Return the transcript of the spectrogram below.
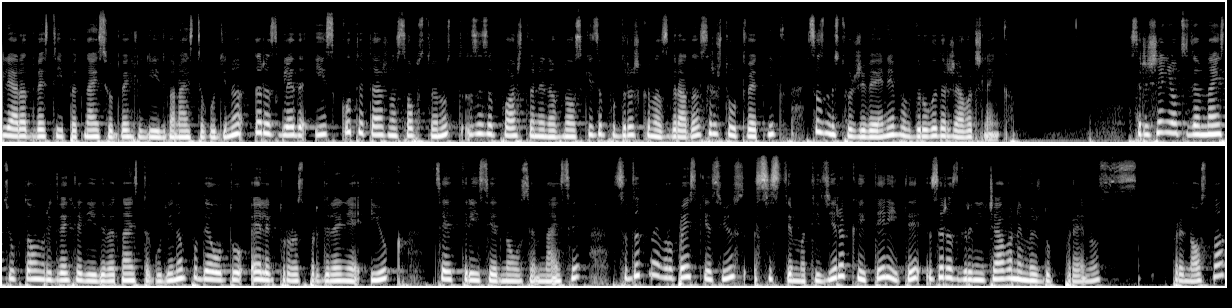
1215 от 2012 година да разгледа иск от етажна собственост за заплащане на вноски за поддръжка на сграда срещу ответник с местоживеене в друга държава членка. С решение от 17 октомври 2019 година по делото електроразпределение ЮК C3118, Съдът на Европейския съюз систематизира критериите за разграничаване между пренос, преносна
